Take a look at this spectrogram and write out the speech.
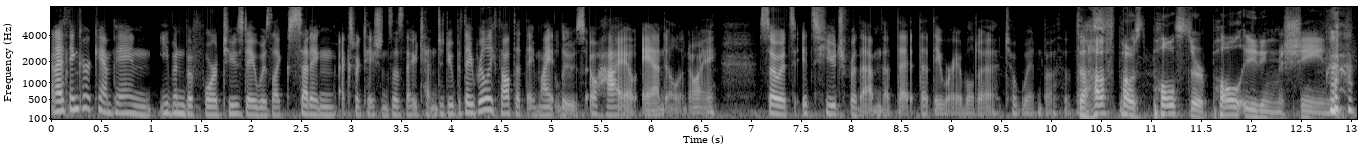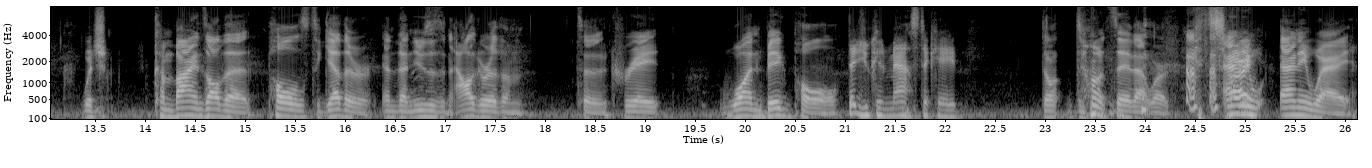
And I think her campaign, even before Tuesday, was like setting expectations as they tend to do. But they really thought that they might lose Ohio and Illinois. So it's it's huge for them that that, that they were able to to win both of the those. HuffPost pollster poll eating machine, which combines all the polls together and then uses an algorithm to create one big poll. That you can masticate. Don't don't say that word. Sorry. Any, anyway,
